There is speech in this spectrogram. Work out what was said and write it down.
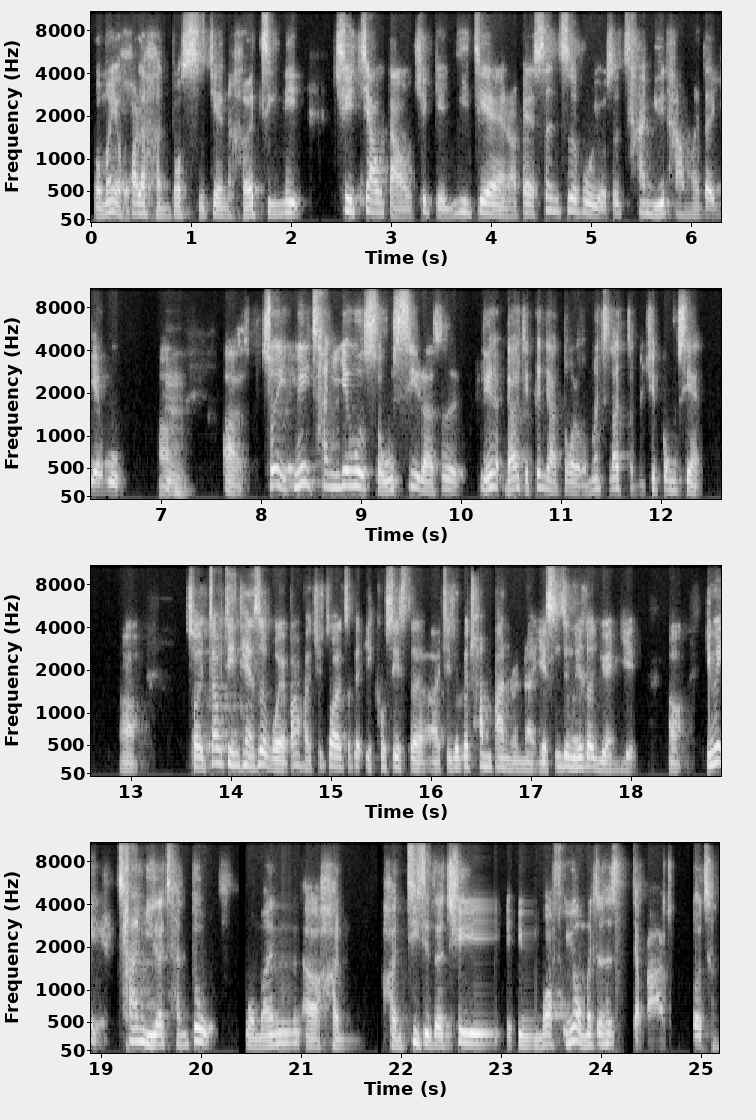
我们也花了很多时间和精力去教导、去给意见，OK，甚至乎有时参与他们的业务啊啊，所以因为参与业务熟悉了，是了了解更加多了，我们知道怎么去贡献啊，所以到今天是我有办法去做这个 ecosystem 啊，其中一个创办人呢也是这么一个原因啊，因为参与的程度我们呃很。很积极的去 involve，因为我们真的是想把它做成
